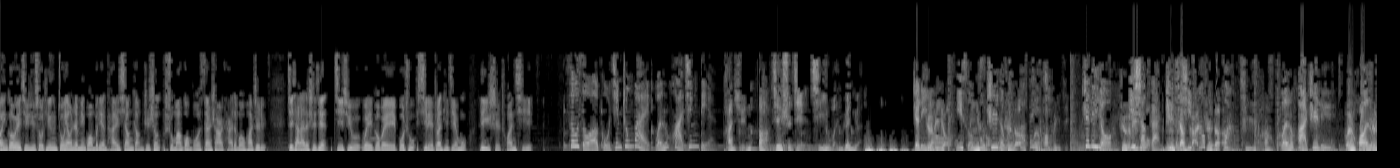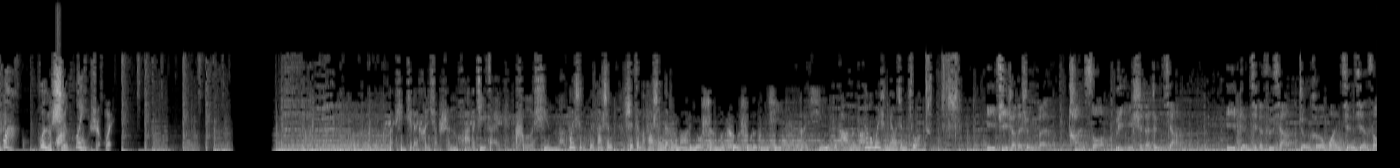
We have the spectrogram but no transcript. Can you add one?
欢迎各位继续收听中央人民广播电台香港之声数码广播三十二台的文化之旅。接下来的时间，继续为各位播出系列专题节目《历史传奇》，搜索古今中外文化经典，探寻大千世界奇闻渊源。这里有你所不知的文化背景，这里有你想感知的奇葩文化。奇葩文化之旅，文化文化故事会。故事会。听起来很像神话的记载，可信吗？为什么会发生？是怎么发生的？那里有什么特殊的东西在吸引着他们吗？他们为什么要这么做？以记者的身份探索历史的真相，以编辑的思想整合万千线索，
